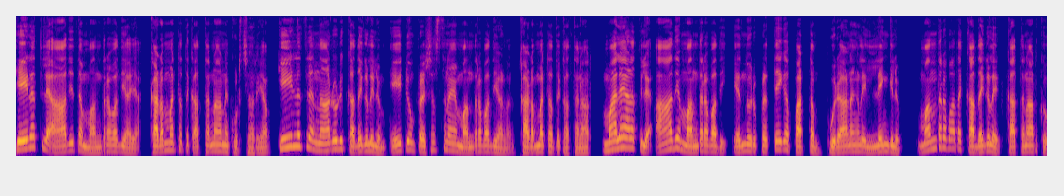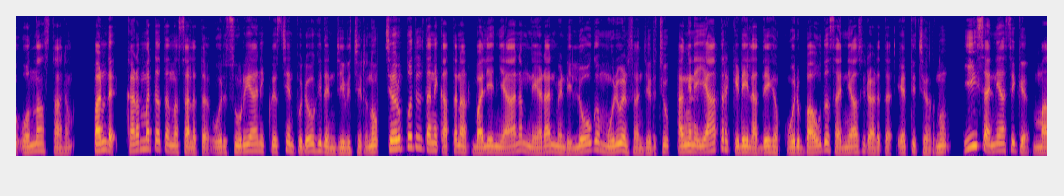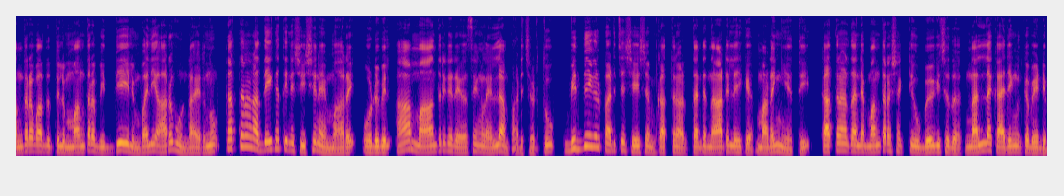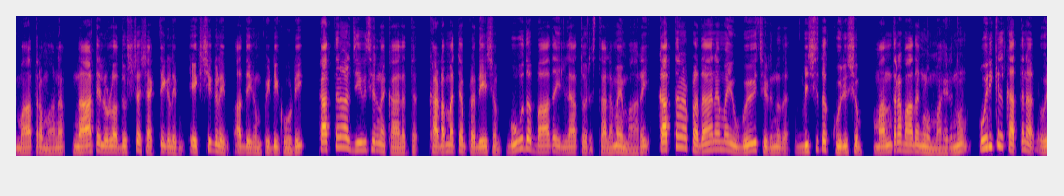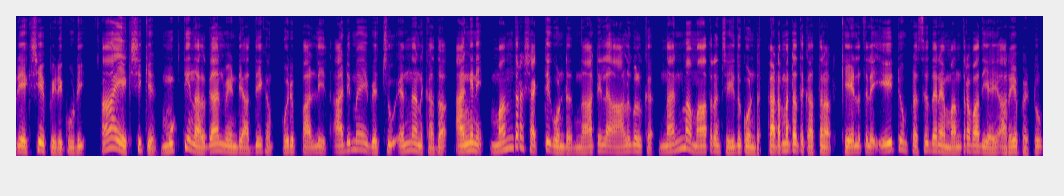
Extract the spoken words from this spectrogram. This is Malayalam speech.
കേരളത്തിലെ ആദ്യത്തെ മന്ത്രവാദിയായ കടമറ്റത്ത് കത്തനാറിനെ കുറിച്ച് അറിയാം. കേരളത്തിലെ നാടോടി കഥകളിലും ഏറ്റവും പ്രശസ്തനായ മന്ത്രവാദിയാണ് കടമറ്റത്ത് കത്തനാർ. മലയാളത്തിലെ ആദ്യ മന്ത്രവാദി എന്നൊരു പ്രത്യേക പട്ടം പുരാണങ്ങളില്ലെങ്കിലും മന്ത്രവാദ കഥകളിൽ കത്തനാർക്ക് ഒന്നാം സ്ഥാനം പണ്ട് കടമറ്റത്ത് എന്ന സ്ഥലത്ത് ഒരു സുറിയാനി ക്രിസ്ത്യൻ പുരോഹിതൻ ജീവിച്ചിരുന്നു. ചെറുപ്പത്തിൽ തന്നെ കത്തനാർ വലിയ ജ്ഞാനം നേടാൻ വേണ്ടി ലോകം മുഴുവൻ സഞ്ചരിച്ചു. അങ്ങനെ യാത്രക്കിടയിൽ അദ്ദേഹം ഒരു ബൗദ്ധ സന്യാസിയുടെ അടുത്ത് എത്തിച്ചേർന്നു. ഈ സന്യാസിക്ക് മന്ത്രവാദത്തിലും മന്ത്രവിദ്യയിലും വലിയ അറിവുണ്ടായിരുന്നു. കത്തനാർ അദ്ദേഹത്തിന്റെ ശിഷ്യനെ മാറി. ഒടുവിൽ ആ മാന്ത്രിക രഹസ്യങ്ങളെല്ലാം പഠിച്ചെടുത്തു. വിദ്യകൾ പഠിച്ച ശേഷം കത്തനാർ തന്റെ നാട്ടിലേക്ക് മടങ്ങിയെത്തി. കത്തനാർ തന്റെ മന്ത്രശക്തി ഉപയോഗിച്ചത് നല്ല കാര്യങ്ങൾക്ക് വേണ്ടി മാത്രമാണ്. നാട്ടിലുള്ള ദുഷ്ടശക്തികളെയും യക്ഷികളെയും അദ്ദേഹം പിടികൂടി. കത്തനാർ ജീവിച്ചിരുന്ന കാലത്ത് കടമറ്റ പ്രദേശം ഭൂതബാധ ഇല്ലാത്ത ഒരു സ്ഥലമായി മാറി. കത്തനാർ പ്രധാനമായി ഉപയോഗിച്ചിരുന്നത് വിശുദ്ധ കുരിശും മന്ത്രവാദങ്ങളുമായിരുന്നു. ഒരിക്കൽ കത്തനാർ ഒരു യക്ഷിയെ പിടികൂടി. ആ യക്ഷിക്ക് മുക്തി നൽകാൻ വേണ്ടി അദ്ദേഹം ഒരു പള്ളിയിൽ അടിമയായി വെച്ചു എന്നാണ് കഥ. അങ്ങനെ മന്ത്രശക്തി കൊണ്ട് നാട്ടിലെ ആളുകൾക്ക് നന്മ മാത്രം ചെയ്തുകൊണ്ട് കടമറ്റത്ത് കത്തനാർ കേരളത്തിലെ ഏറ്റവും പ്രസിദ്ധനായ മന്ത്രവാദിയായി അറിയപ്പെട്ടു.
